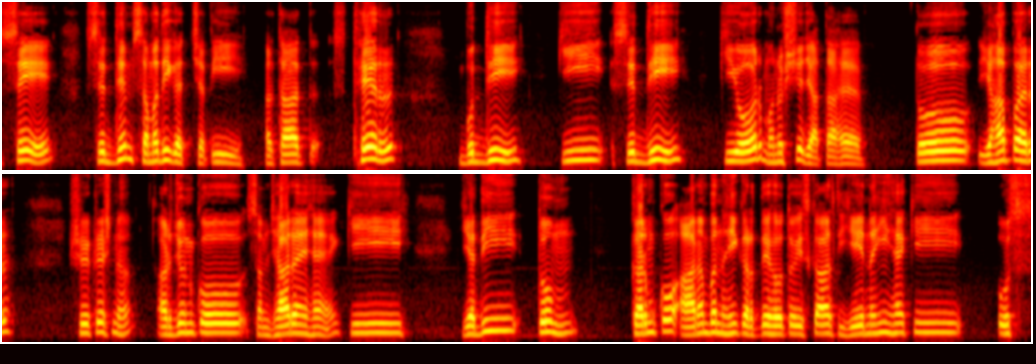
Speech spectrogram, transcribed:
से सिद्धिम समधि गच्छति अर्थात, स्थिर बुद्धि की सिद्धि की ओर मनुष्य जाता है। तो यहाँ पर श्री कृष्ण अर्जुन को समझा रहे हैं कि यदि तुम कर्म को आरंभ नहीं करते हो तो इसका अर्थ ये नहीं है कि उस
